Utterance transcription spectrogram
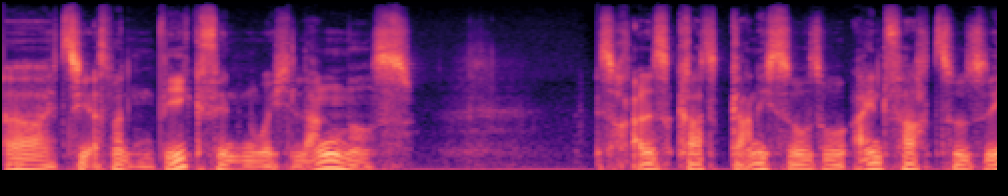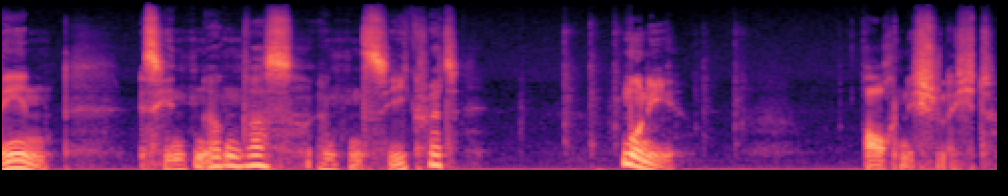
Ah, jetzt hier erstmal den Weg finden, wo ich lang muss. Ist auch alles gerade gar nicht so, so einfach zu sehen. Ist hinten irgendwas? Irgendein Secret? Muni. Auch nicht schlecht.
